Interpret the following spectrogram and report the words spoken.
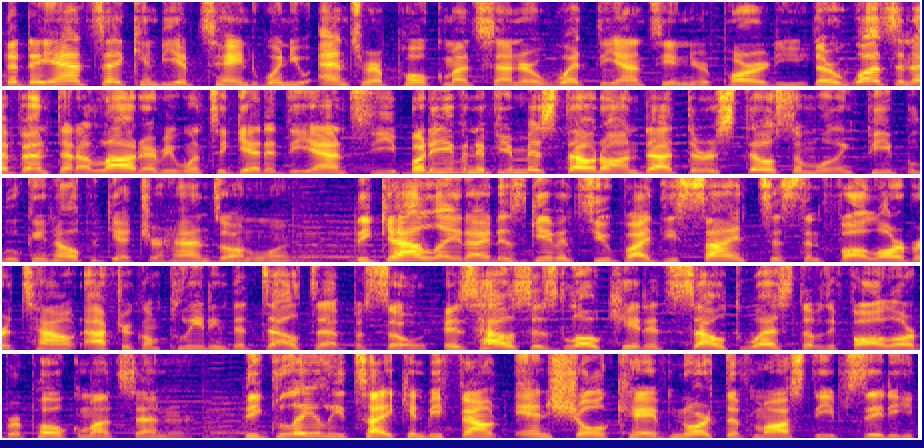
The Diancie can be obtained when you enter a Pokemon Center with Diancie in your party. There was an event that allowed everyone to get a Diancie, but even if you missed out on that, there are still some willing people who can help you get your hands on one. The Gallade is given to you by the scientist in Fallarbor Town after completing the Delta episode. His house is located southwest of the Fallarbor Pokemon Center. The Glalitite can be found in Shoal Cave north of Mossdeep City.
